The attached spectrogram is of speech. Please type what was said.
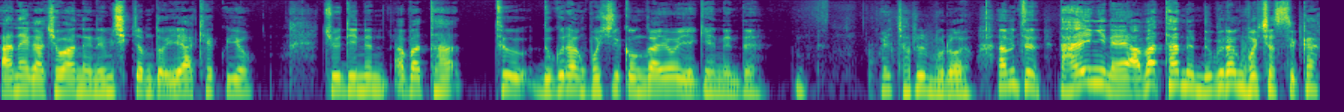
아내가 좋아하는 음식점도 예약했고요. 주디는 아바타2 누구랑 보실 건가요? 얘기했는데 왜 저를 물어요? 아무튼 다행이네. 아바타는 누구랑 보셨을까?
